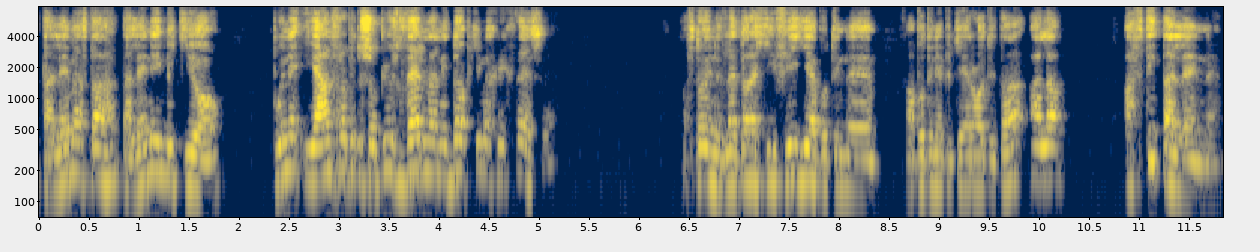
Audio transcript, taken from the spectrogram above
τα λέμε αυτά, τα λένε οι ΜΚΟ, που είναι οι άνθρωποι τους οποίους δέρναν οι ντόπιοι μέχρι χθες. Ε. Αυτό είναι, δηλαδή τώρα έχει φύγει από την, ε, από την επικαιρότητα, αλλά αυτοί τα λένε.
